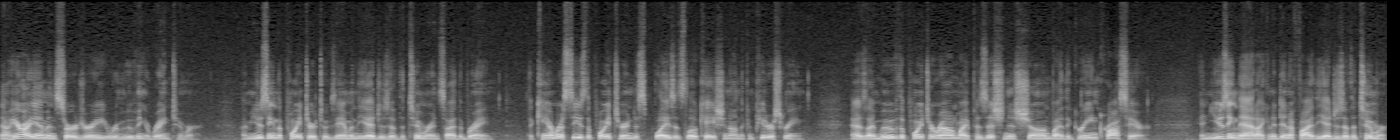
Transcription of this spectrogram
Now here I am in surgery removing a brain tumor. I'm using the pointer to examine the edges of the tumor inside the brain. The camera sees the pointer and displays its location on the computer screen. As I move the pointer around, my position is shown by the green crosshair. And using that, I can identify the edges of the tumor.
